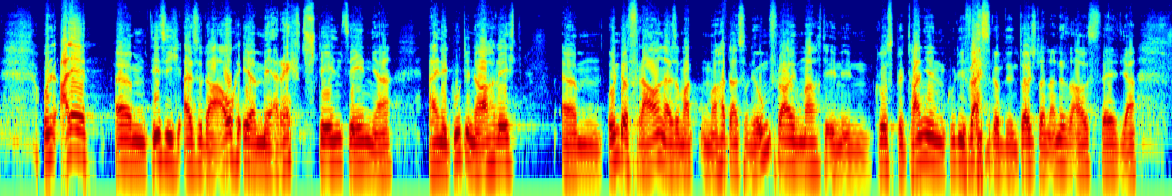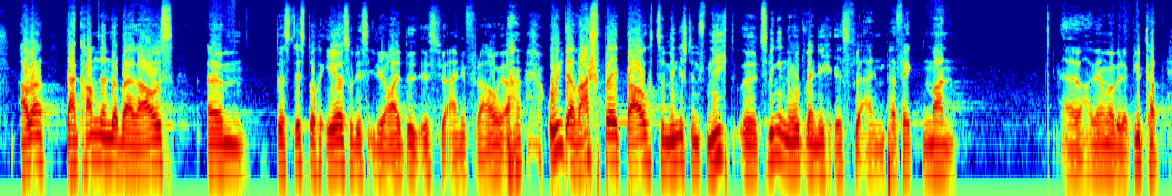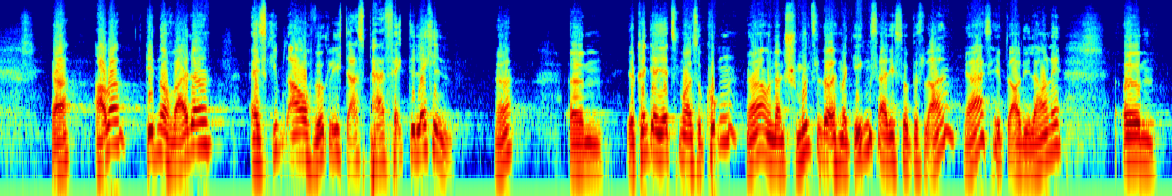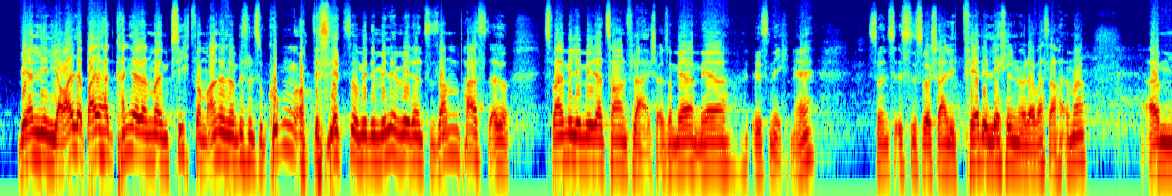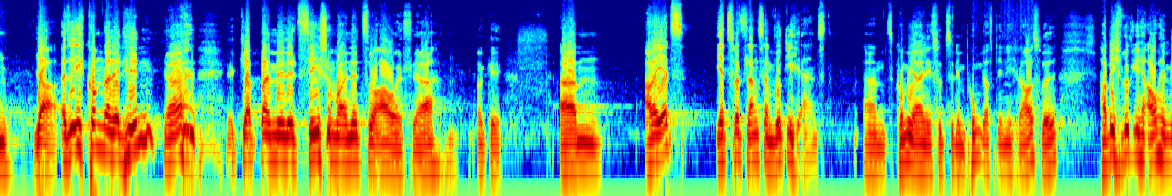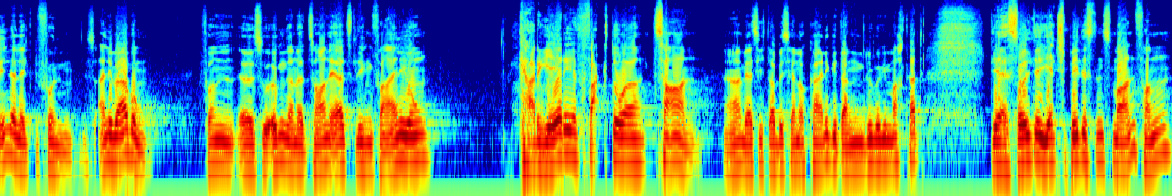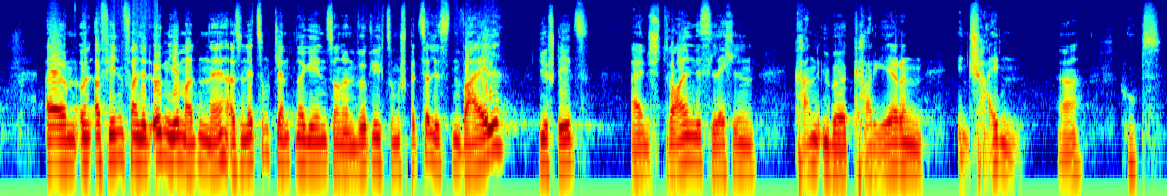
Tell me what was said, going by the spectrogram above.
Und alle, ähm, die sich also da auch eher mehr rechts stehen sehen, ja, eine gute Nachricht. Ähm, unter Frauen, also man, man, hat also eine Umfrage gemacht in, in, Großbritannien, gut, ich weiß nicht, ob das in Deutschland anders ausfällt, ja, aber da kam dann dabei raus, ähm, dass das doch eher so das Idealbild ist für eine Frau. Ja. Und der Waschbrettbauch zumindest nicht äh, zwingend notwendig ist für einen perfekten Mann. Äh, Habe ich mal wieder Glück gehabt. Ja. Aber geht noch weiter. Es gibt auch wirklich das perfekte Lächeln. Ja. Ähm, ihr könnt ja jetzt mal so gucken ja, und dann schmunzelt euch mal gegenseitig so ein bisschen an. Ja, es hebt auch die Laune. Ähm, Wer ein Lineal dabei hat, kann ja dann mal im Gesicht vom anderen ein bisschen so gucken, ob das jetzt so mit den Millimetern zusammenpasst. Also zwei Millimeter Zahnfleisch, also mehr, mehr ist nicht. Ne? Sonst ist es wahrscheinlich Pferdelächeln oder was auch immer. Ähm, ja, also ich komme da nicht hin. Ja? Klappt bei mir jetzt sehe schon mal nicht so aus. Ja, okay. Ähm, aber jetzt, jetzt wird es langsam wirklich ernst. Ähm, jetzt komme ich eigentlich so zu dem Punkt, auf den ich raus will. Habe ich wirklich auch im Internet gefunden. Das ist eine Werbung von äh, so irgendeiner zahnärztlichen Vereinigung. Karrierefaktor Zahn. Ja, wer sich da bisher noch keine Gedanken drüber gemacht hat, der sollte jetzt spätestens mal anfangen. Ähm, und auf jeden Fall nicht irgendjemanden, ne? also nicht zum Klempner gehen, sondern wirklich zum Spezialisten, weil, hier steht's, ein strahlendes Lächeln kann über Karrieren entscheiden. Ja? Hups,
